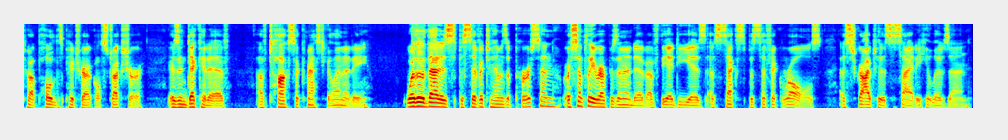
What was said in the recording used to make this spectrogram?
to uphold this patriarchal structure is indicative of toxic masculinity. Whether that is specific to him as a person or simply representative of the ideas of sex specific roles ascribed to the society he lives in.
